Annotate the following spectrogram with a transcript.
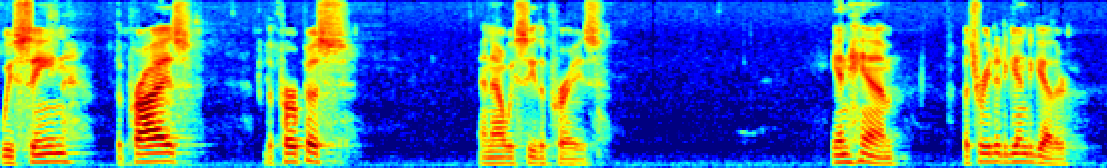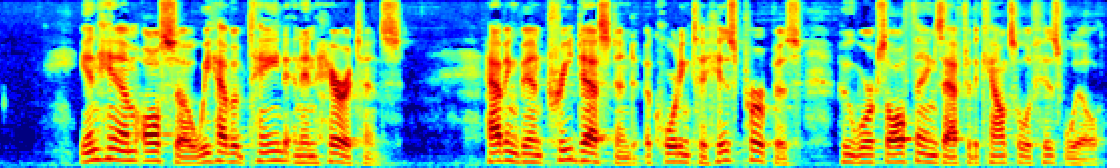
We've seen the prize, the purpose, and now we see the praise. In Him, let's read it again together. In Him also we have obtained an inheritance, having been predestined according to His purpose, who works all things after the counsel of His will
